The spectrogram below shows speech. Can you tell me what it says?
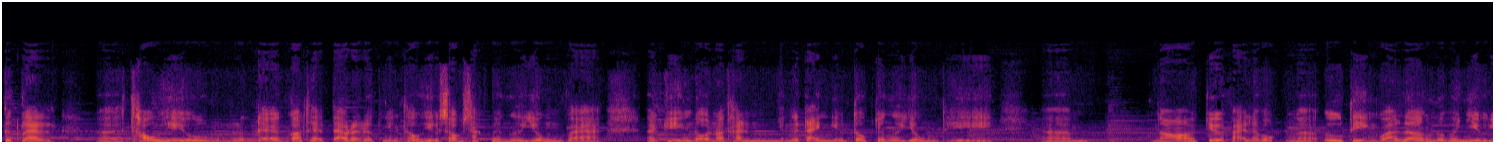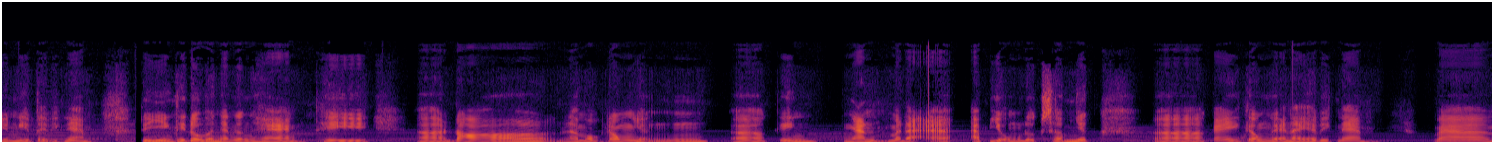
tức là ờ, thấu hiểu để có thể tạo ra được những thấu hiểu sâu sắc về người dùng và ờ, chuyển đổi nó thành những cái trải nghiệm tốt cho người dùng thì ờ, nó chưa phải là một ưu tiên quá lớn đối với nhiều doanh nghiệp tại Việt Nam. Tuy nhiên thì đối với ngành ngân hàng thì đó là một trong những cái ngành mà đã áp dụng được sớm nhất cái công nghệ này ở Việt Nam và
